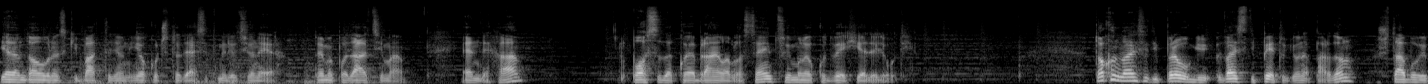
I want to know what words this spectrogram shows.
jedan domobranski bataljon i oko 40 milicionera. Prema podacima NDH, posada koja je branila Vlasenicu imala je oko 2000 ljudi. Tokom 21. 25. juna pardon, štabovi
